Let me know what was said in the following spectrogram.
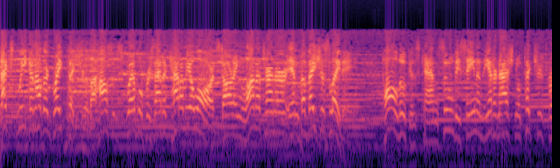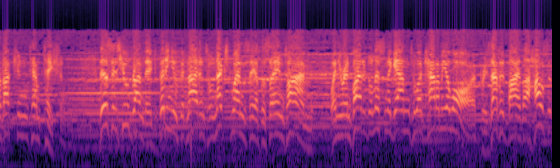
Next week, another great picture. The House of Squibb will present Academy Award starring Lana Turner in Vivacious Lady. Paul Lukas can soon be seen in the International Pictures production Temptation. This is Hugh Brundage bidding you good night until next Wednesday at the same time when you're invited to listen again to Academy Award presented by the House of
